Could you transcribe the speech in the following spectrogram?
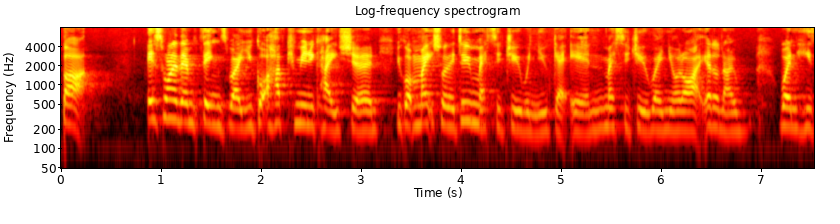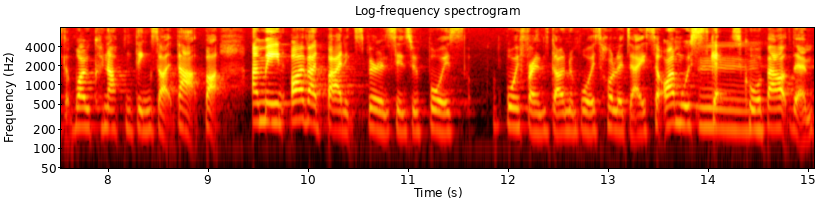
but it's one of them things where you've got to have communication. You've got to make sure they do message you when you get in, message you when you're like, I don't know, when he's woken up and things like that. But I mean, I've had bad experiences with boys boyfriends going on boys holiday so i'm always skeptical mm. about them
